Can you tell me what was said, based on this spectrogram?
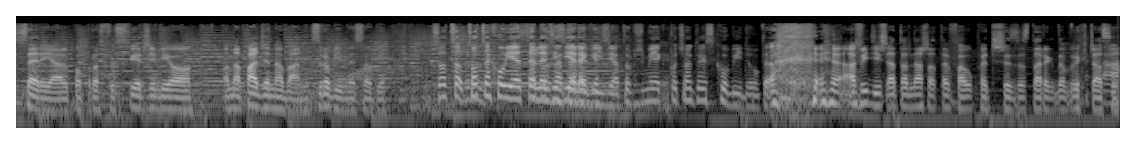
serial, po prostu stwierdzili o, o napadzie na bank, zrobimy sobie. Co, co, co cechuje to telewizję telewizja? To brzmi jak początek Scooby-Doo. A widzisz, a to nasza TVP3 ze starych dobrych czasów.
